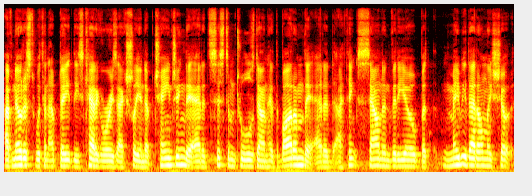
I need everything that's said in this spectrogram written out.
I've noticed with an update these categories actually end up changing. They added system tools down here at the bottom. They added, I think, sound and video, but maybe that only showed...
